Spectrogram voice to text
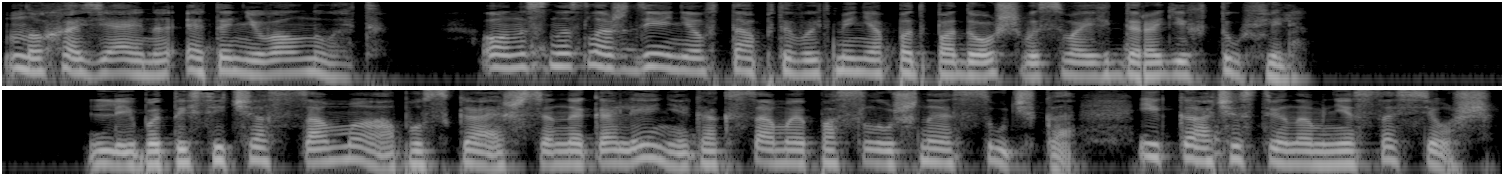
Но хозяина это не волнует. Он с наслаждением втаптывает меня под подошвы своих дорогих туфель. Либо ты сейчас сама опускаешься на колени, как самая послушная сучка, и качественно мне сосешь.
